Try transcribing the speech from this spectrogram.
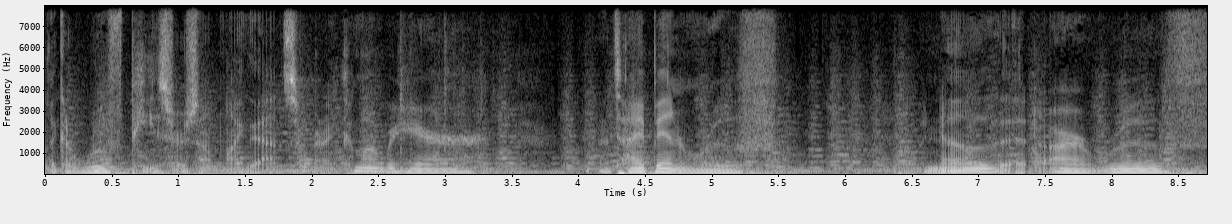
like a roof piece or something like that. So we're gonna come over here, type in roof. We know that our roof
